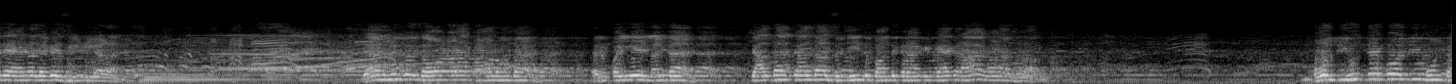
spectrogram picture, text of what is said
ਕਿਤੇ ਐ ਨਾ ਲੱਗੇ ਸੀਡੀ ਵਾਲਾ। ਜਦ ਵੀ ਕੋਈ ਗਾਉਣ ਵਾਲਾ ਗਾਉਣ ਆਉਂਦਾ ਰੁਪਈਏ ਲੰਦਾ ਚੱਲਦਾ ਚੱਲਦਾ ਸੁਜੀਤ ਬੰਦ ਕਰਾ ਕੇ ਕਹਿ ਕਰ, ਆਹ ਗਾਣਾ ਸੁਣਾ। ਬੋਲੀ ਉੱਤੇ ਬੋਲੀ ਮੁੰਡਾ।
